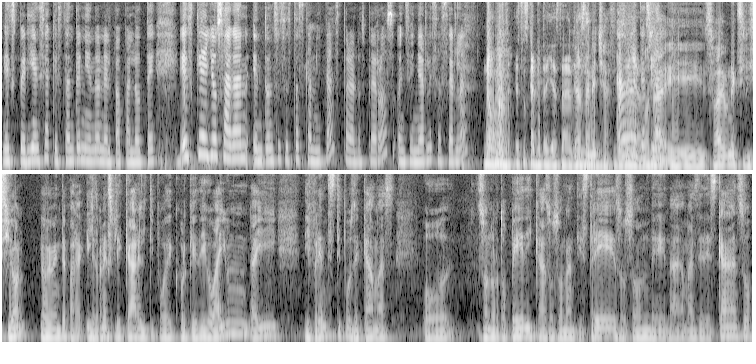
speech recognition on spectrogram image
experiencia que están teniendo en el papalote es que ellos hagan entonces estas camitas para los perros o enseñarles a hacerlas. No, estas camitas ya están, ya están hechas. Ah, o sea, eh, se va a dar una exhibición, obviamente, para y les van a explicar el tipo de, porque digo, hay un, hay diferentes tipos de camas o son ortopédicas o son antiestrés o son de nada más de descanso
